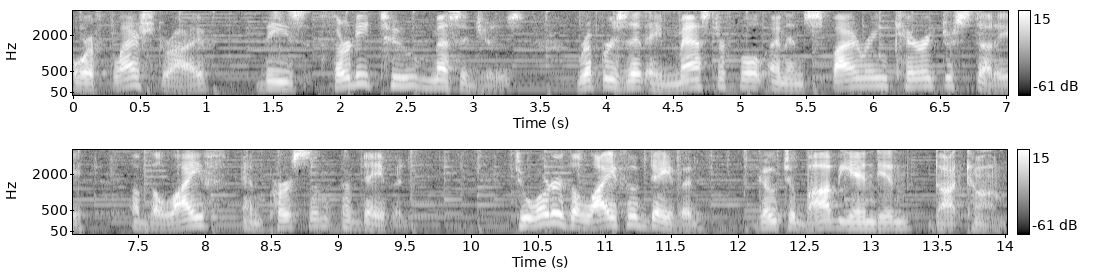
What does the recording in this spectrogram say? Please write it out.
or a flash drive, these 32 messages represent a masterful and inspiring character study of the life and person of David. To order The Life of David, go to bobyandian.com.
